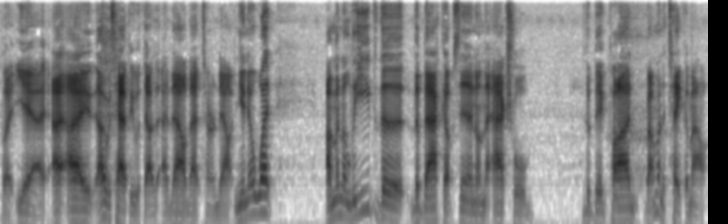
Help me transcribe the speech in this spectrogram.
but yeah, I I, I was happy with that, how that turned out. And you know what? I'm gonna leave the the backups in on the actual the big pod, but I'm gonna take them out.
